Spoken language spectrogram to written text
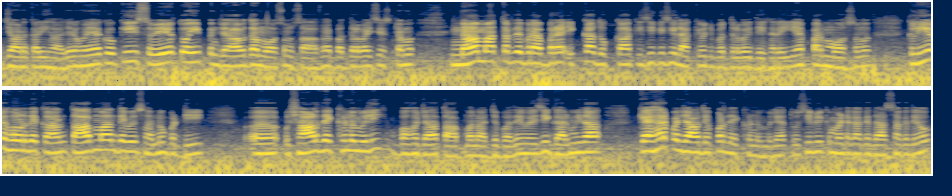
ਜਾਣਕਾਰੀ ਹਾਜ਼ਰ ਹੋਏ ਆ ਕਿਉਂਕਿ ਸਵੇਰ ਤੋਂ ਹੀ ਪੰਜਾਬ ਦਾ ਮੌਸਮ ਸਾਫ਼ ਹੈ ਬੱਦਲਬਾਈ ਸਿਸਟਮ ਨਾ ਮਾਤਰ ਦੇ ਬਰਾਬਰ ਹੈ, ਇੱਕਾ ਦੁੱਕਾ ਕਿਸੇ ਕਿਸੇ ਇਲਾਕੇ ਵਿੱਚ ਬੱਦਲਬਾਈ ਦਿਖ ਰਹੀ ਹੈ, ਪਰ ਮੌਸਮ ਕਲੀਅਰ ਹੋਣ ਦੇ ਕਾਰਨ ਤਾਪਮਾਨ ਦੇ ਵਿੱਚ ਸਾਨੂੰ ਵੱਡੀ ਉਛਾਲ ਦੇਖਣ ਨੂੰ ਮਿਲੀ, ਬਹੁਤ ਜ਼ਿਆਦਾ ਤਾਪਮਾਨ ਅੱਜ ਵਧੇ ਹੋਏ ਸੀ, ਗਰਮੀ ਦਾ ਕਹਿਰ ਪੰਜਾਬ ਦੇ ਉੱਪਰ ਦੇਖਣ ਨੂੰ ਮਿਲਿਆ। ਤੁਸੀਂ ਵੀ ਕਮੈਂਟ ਕਰਕੇ ਦੱਸ ਸਕਦੇ ਹੋ,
